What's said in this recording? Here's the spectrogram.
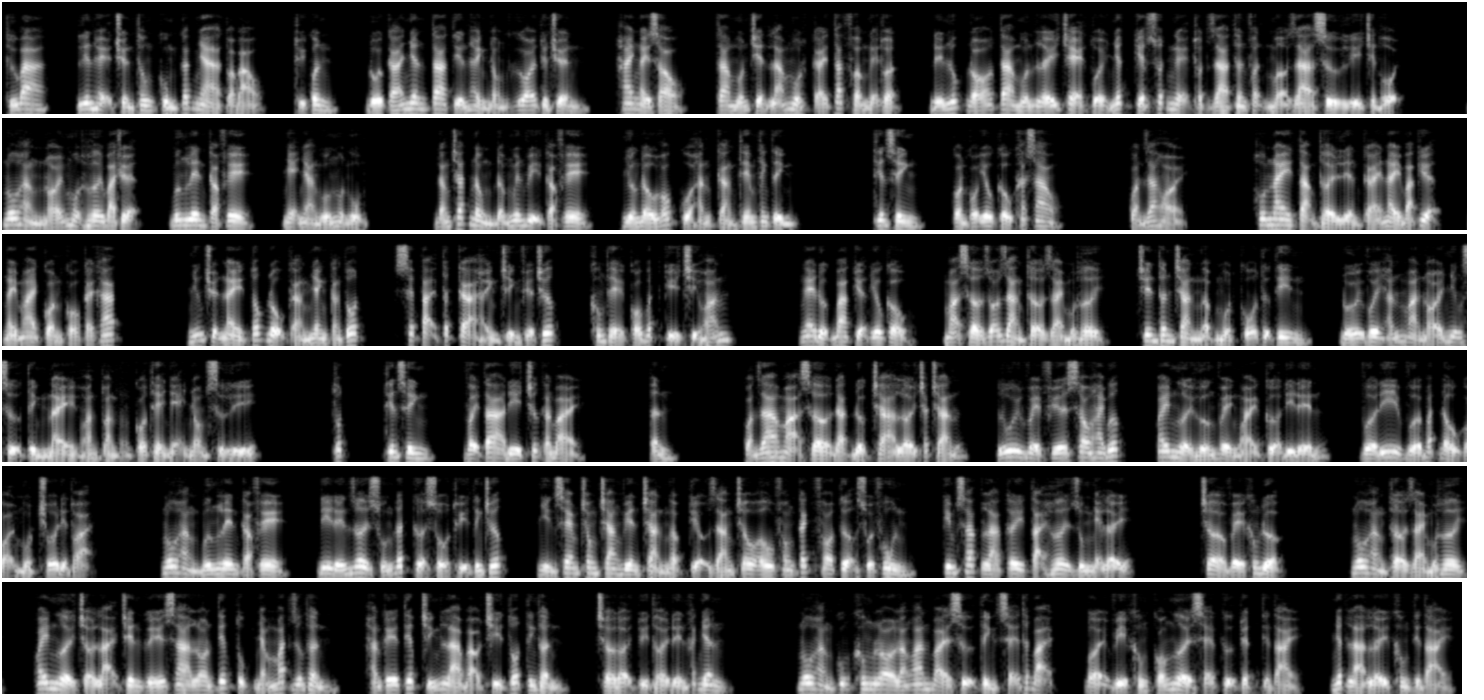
Thứ ba, liên hệ truyền thông cùng các nhà tòa báo, thủy quân, đối cá nhân ta tiến hành đóng gói tuyên truyền, hai ngày sau, ta muốn triển lãm một cái tác phẩm nghệ thuật đến lúc đó ta muốn lấy trẻ tuổi nhất kiệt xuất nghệ thuật ra thân phận mở ra xử lý triển hội. Nô hàng nói một hơi ba chuyện, bưng lên cà phê, nhẹ nhàng uống một ngụm. Đắng chắc nồng đậm nguyên vị cà phê, nhường đầu góc của hắn càng thêm thanh tỉnh tiên sinh, còn có yêu cầu khác sao? Quản gia hỏi. Hôm nay tạm thời liền cái này ba kiện, ngày mai còn có cái khác. Những chuyện này tốc độ càng nhanh càng tốt, xếp tại tất cả hành trình phía trước, không thể có bất kỳ trì hoãn. Nghe được ba kiện yêu cầu, mạ sợ rõ ràng thở dài một hơi, trên thân tràn ngập một cỗ tự tin, đối với hắn mà nói những sự tình này hoàn toàn có thể nhẹ nhõm xử lý. Tốt, tiên sinh vậy ta đi trước căn bài. Ân. Quản gia mạ sờ đạt được trả lời chắc chắn, lui về phía sau hai bước, quay người hướng về ngoài cửa đi đến, vừa đi vừa bắt đầu gọi một chuỗi điện thoại. Nô hàng bưng lên cà phê, đi đến rơi xuống đất cửa sổ thủy tinh trước, nhìn xem trong trang viên tràn ngập kiểu dáng châu âu phong cách pho tượng suối phun, kim sắc lá cây tại hơi rung nhẹ lấy. Trở về không được. Nô hàng thở dài một hơi, quay người trở lại trên ghế salon tiếp tục nhắm mắt dưỡng thần, hắn kế tiếp chính là bảo trì tốt tinh thần, chờ đợi tùy thời đến khách nhân. Nô hàng cũng không lo lắng an bài sự tình sẽ thất bại, bởi vì không có người sẽ cự tuyệt tiền tài, nhất là lấy không tiền tài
